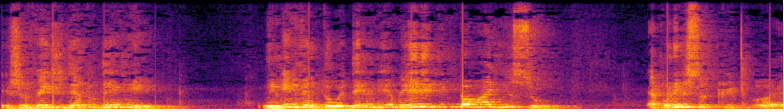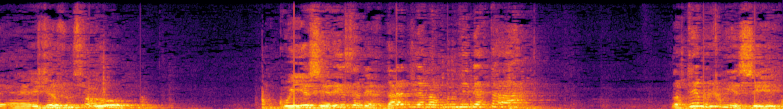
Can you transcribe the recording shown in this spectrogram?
Isso vem de dentro dele. Ninguém inventou, é dele mesmo. Ele tem que tomar isso. É por isso que é, Jesus falou: Conhecereis a verdade e ela vos libertará. Nós temos que conhecer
